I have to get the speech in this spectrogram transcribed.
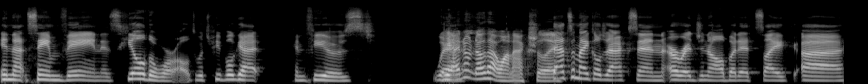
in that same vein is heal the world which people get confused with yeah, I don't know that one actually. That's a Michael Jackson original, but it's like uh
